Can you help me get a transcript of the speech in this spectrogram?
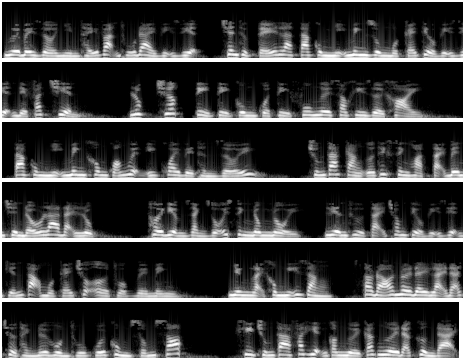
ngươi bây giờ nhìn thấy vạn thú đài vị diện, trên thực tế là ta cùng nhị minh dùng một cái tiểu vị diện để phát triển. Lúc trước, tỷ tỷ cùng của tỷ phu ngươi sau khi rời khỏi, ta cùng nhị minh không quá nguyện ý quay về thần giới. Chúng ta càng ưa thích sinh hoạt tại bên trên đấu la đại lục. Thời điểm rảnh rỗi sinh nông nổi, liền thử tại trong tiểu vị diện kiến tạo một cái chỗ ở thuộc về mình. Nhưng lại không nghĩ rằng, sau đó nơi đây lại đã trở thành nơi hồn thú cuối cùng sống sót. Khi chúng ta phát hiện con người các ngươi đã cường đại,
